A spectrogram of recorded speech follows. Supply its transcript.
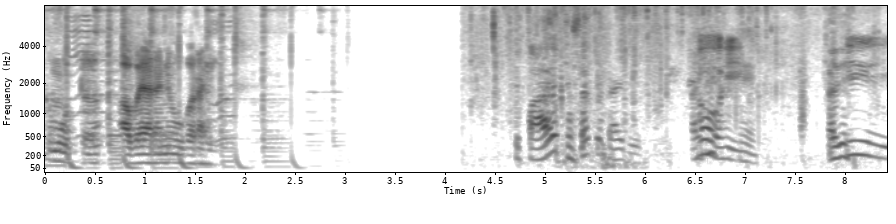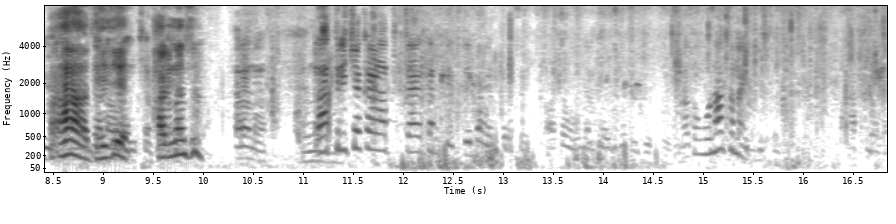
इतकं मोठं अभयारण्य उभं राहिलं. ते काय ते? हो ही. अरे, ही हा ते जे जनावरांचं हरणांचं हरणा. रात्रीच्या काळात काय करते ते बाहेर पडते आता उन्हाचं आता उन्हाचं नाही दिसत. आपल्याला.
